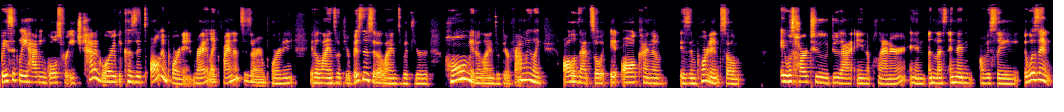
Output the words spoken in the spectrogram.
basically having goals for each category because it's all important, right? Like finances are important. It aligns with your business, it aligns with your home, it aligns with your family, like all of that. So it all kind of is important. So it was hard to do that in a planner and unless and then obviously it wasn't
